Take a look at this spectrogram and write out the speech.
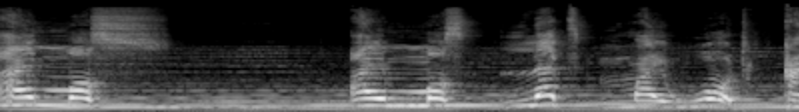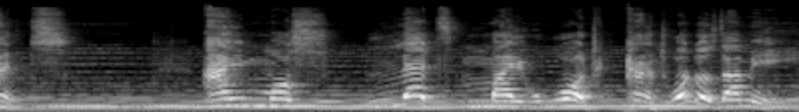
I must, I must let my word count. I must let my word count. What does that mean?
